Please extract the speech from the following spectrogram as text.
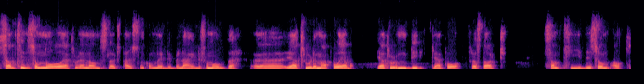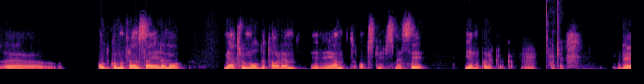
samtidig som nå, jeg tror den landslagspausen kom veldig beleilig for Molde. Uh, jeg tror de er på, jeg, da. Jeg tror de virkelig er på fra start. Samtidig som at eh, Odd kommer fra en seier, dem òg. Men jeg tror Molde tar den rent oppskriftsmessig hjemme på Røkkeløkka. Mm, okay. det.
